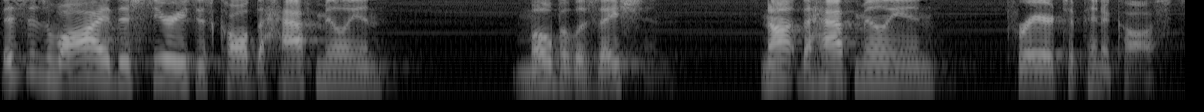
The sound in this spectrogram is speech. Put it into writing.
This is why this series is called the Half Million mobilization. Not the half million prayer to Pentecost,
